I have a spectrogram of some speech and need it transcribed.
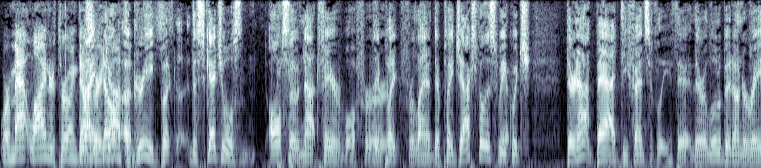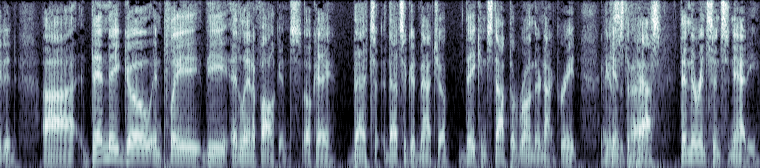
or Matt Leinart throwing to Andre right, no, Johnson? agreed. But the schedule's also not favorable for They played- for Leinart. They played Jacksonville this week, Yep. which they're not bad defensively. They're they're a little bit underrated. Uh, then they go and play the Atlanta Falcons. Okay, that's that's a good matchup. They can stop the run. They're not great against, Against the, the pass. pass. Then they're in Cincinnati.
